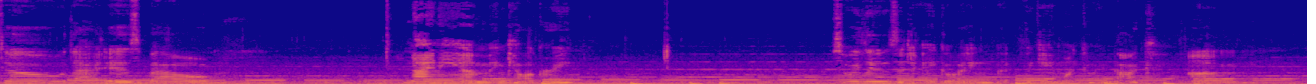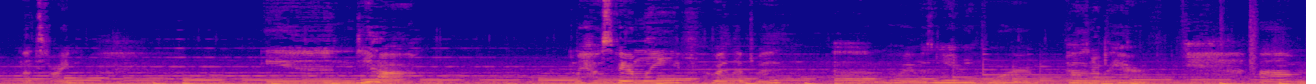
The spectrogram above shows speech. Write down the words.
So that is about 9 a.m. in Calgary. So we lose a day going, but we gain one coming back. Um, that's fine. And yeah, my house family, who I lived with, um, who I was a nanny for, I was an au pair. Um,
